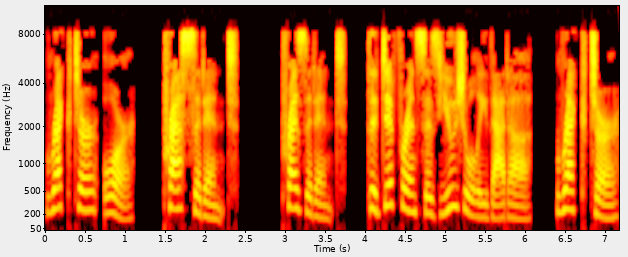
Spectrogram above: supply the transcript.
rector or president, president. The difference is usually that a rector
